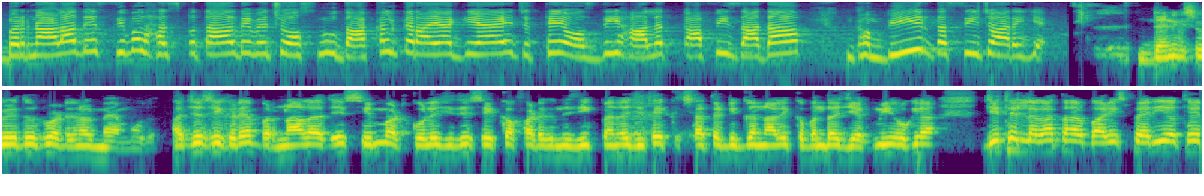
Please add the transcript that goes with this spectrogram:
ਬਰਨਾਲਾ ਦੇ ਸਿਵਲ ਹਸਪਤਾਲ ਦੇ ਵਿੱਚ ਉਸ ਨੂੰ ਦਾਖਲ ਕਰਾਇਆ ਗਿਆ ਹੈ, ਜਿੱਥੇ ਉਸ ਦੀ ਹਾਲਤ ਕਾਫੀ ਜ਼ਿਆਦਾ ਗੰਭੀਰ ਦੱਸੀ ਜਾ ਰਹੀ ਹੈ। ਦੈਨਿਕ ਸਵੇਰੇ ਤੋਂ ਤੁਹਾਡੇ ਨਾਲ ਮਹਿਮੂਦ। ਅੱਜ ਅਸੀਂ ਖੜੇ ਬਰਨਾਲਾ ਦੇ ਸਿਮਟ ਕੋਲੇ, ਜਿਹਦੇ ਸੇਕਾ ਫਾਟਕ ਨਜ਼ਦੀਕ ਪੈਂਦਾ, ਜਿੱਥੇ ਇੱਕ ਛੱਤ ਡਿੱਗਣ ਨਾਲ ਇੱਕ ਬੰਦਾ ਜ਼ਖਮੀ ਹੋ ਗਿਆ। ਜਿੱਥੇ ਲਗਾਤਾਰ ਬਾਰਿਸ਼ ਪੈ ਰਹੀ ਹੈ, ਉੱਥੇ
